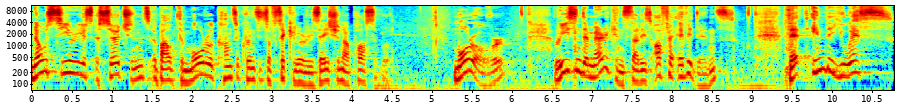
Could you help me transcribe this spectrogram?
no serious assertions about the moral consequences of secularization are possible. Moreover, recent American studies offer evidence that in the US,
